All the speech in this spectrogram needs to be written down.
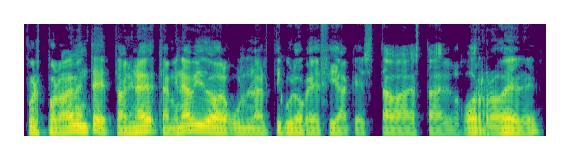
Pues probablemente. También ha, también ha habido algún artículo que decía que estaba hasta el gorro él, ¿eh?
